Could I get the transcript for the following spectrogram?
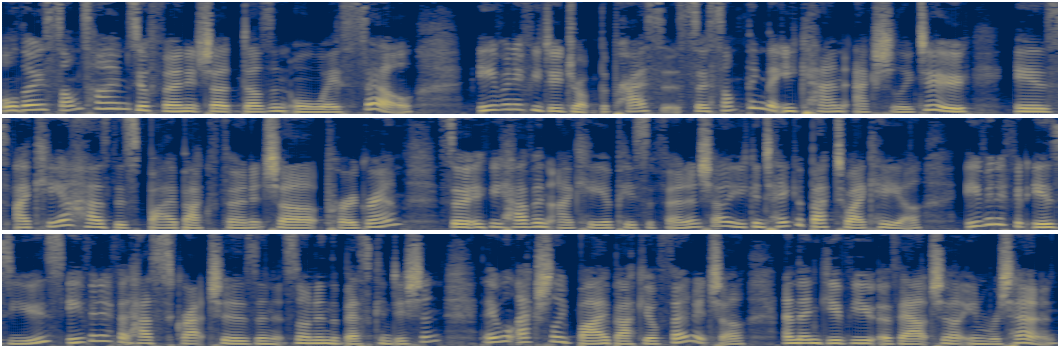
Although sometimes your furniture doesn't always sell, even if you do drop the prices. So, something that you can actually do is IKEA has this buyback furniture program. So, if you have an IKEA piece of furniture, you can take it back to IKEA, even if it is used, even if it has scratches and it's not in the best condition, they will actually buy back your furniture and then give you a voucher in return.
